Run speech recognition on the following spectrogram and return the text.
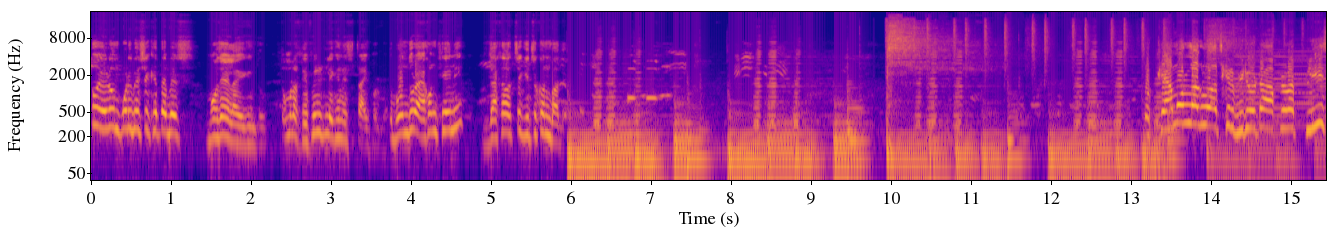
তো এরকম পরিবেশে খেতে বেশ মজাই লাগে কিন্তু। তোমরা ডেফিনেটলি এখানে ট্রাই করবে। তো বন্ধুরা, এখন খেয়ে নি, দেখা হচ্ছে কিছুক্ষণ বাদে। তো কেমন লাগল আজকের ভিডিওটা? আপনারা প্লিজ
